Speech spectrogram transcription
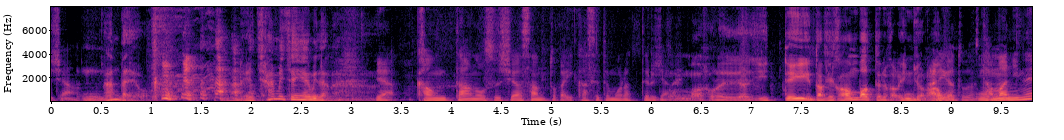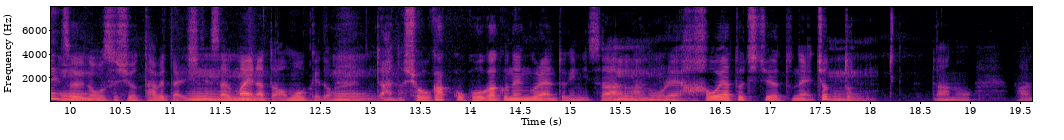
じゃん、うんなんだよ。めちゃめちゃ嫌味だな。いやカウンターのお寿司屋さんとか行かせてもらってるじゃない、まあそれいや言っていいだけ頑張ってるからいいんじゃない？ありがとうございます、たまにね、そういうのお寿司を食べたりしてさ、うまいなとは思うけど、ん。あの小学校高学年ぐらいの時にさ、あの俺母親と父親とねちょっと、あのあの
